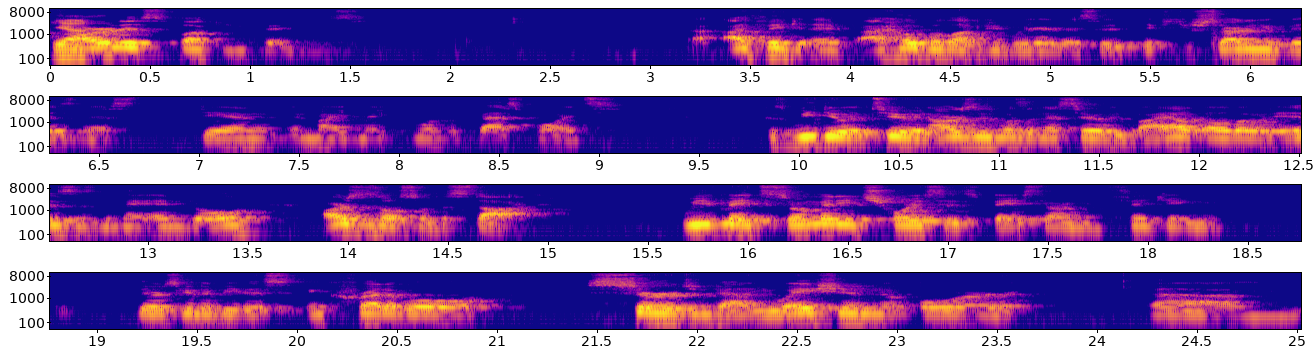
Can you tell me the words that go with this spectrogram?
Yeah. hardest fucking things. I think I hope a lot of people hear this. If you're starting a business, Dan and Mike make one of the best points because we do it too. And ours wasn't necessarily buyout, although it is is the main end goal. Ours is also the stock. We've made so many choices based on thinking there's going to be this incredible surge in valuation, or um,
